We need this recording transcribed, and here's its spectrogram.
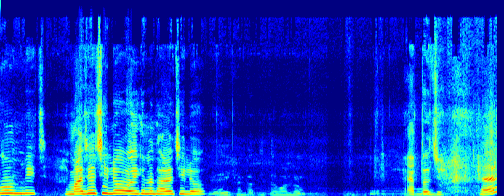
গম বীজ মাঝে ছিল ওইখানে ধারে ছিল। এইখানটা দিতে বললাম। এত হ্যাঁ?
